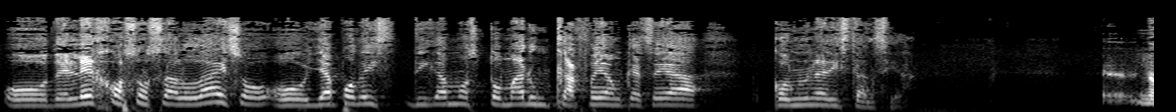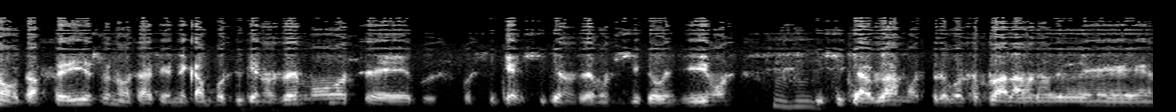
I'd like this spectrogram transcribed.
o de lejos os saludáis o, o, ya podéis, digamos, tomar un café, aunque sea con una distancia? No, café y eso no, o sea, si en el campo sí que nos vemos, eh, pues, pues sí que sí que nos vemos y sí que coincidimos uh -huh. y sí que hablamos, pero por ejemplo a la hora de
